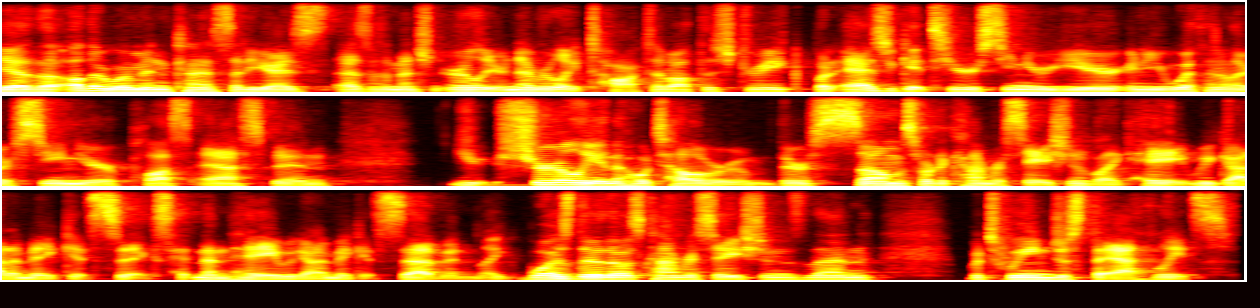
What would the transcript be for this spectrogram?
yeah, the other women kind of said you guys, as I mentioned earlier, never really talked about the streak. But as you get to your senior year and you're with another senior plus Aspen, you surely in the hotel room there's some sort of conversation of like, hey, we got to make it six, and then hey, we got to make it seven. Like, was there those conversations then between just the athletes?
